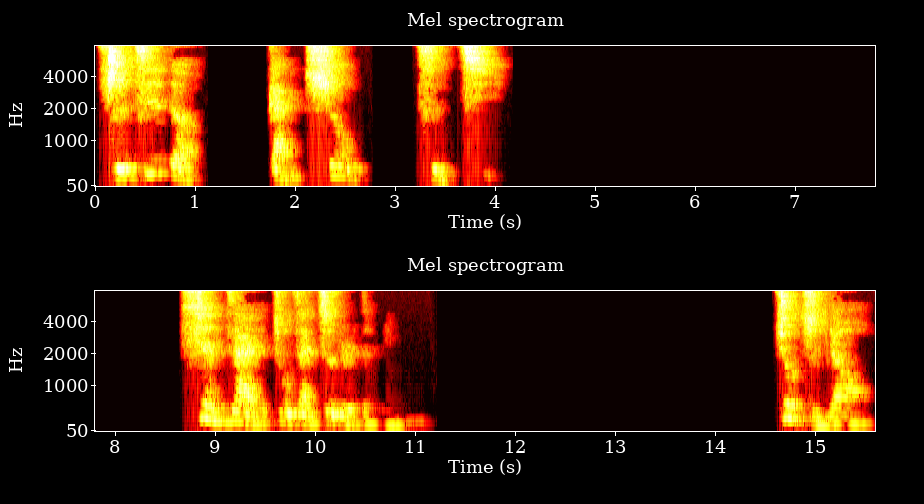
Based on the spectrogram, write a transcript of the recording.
直接的感受自己。现在坐在这儿的你，就只要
